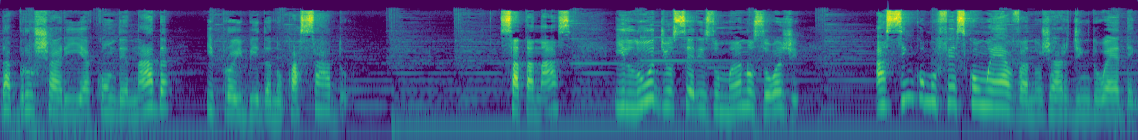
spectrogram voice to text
da bruxaria condenada e proibida no passado. Satanás ilude os seres humanos hoje, assim como fez com Eva no jardim do Éden,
